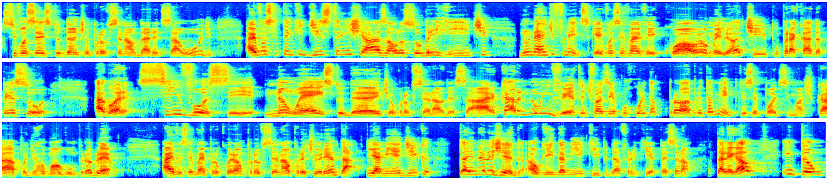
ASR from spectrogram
Se você é estudante ou profissional da área de saúde, aí você tem que destrinchar as aulas sobre HIT no Nerdflix, que aí você vai ver qual é o melhor tipo para cada pessoa. Agora, se você não é estudante ou profissional dessa área, cara, não inventa de fazer por conta própria também, porque você pode se machucar, pode arrumar algum problema. Aí você vai procurar um profissional para te orientar. E a minha dica tá aí na legenda, alguém da minha equipe da franquia personal. Tá legal? Então,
